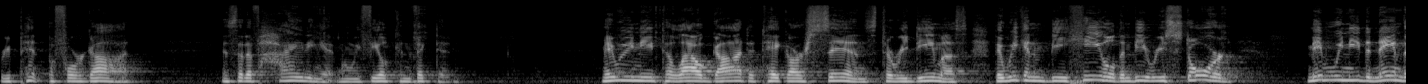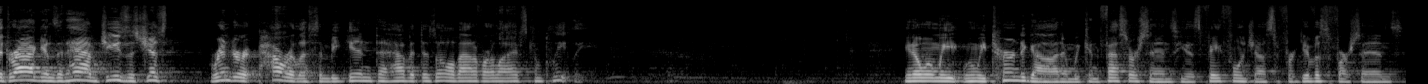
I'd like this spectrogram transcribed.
repent before God, instead of hiding it when we feel convicted. Maybe we need to allow God to take our sins to redeem us, that we can be healed and be restored. Maybe we need to name the dragons and have Jesus just render it powerless and begin to have it dissolve out of our lives completely. You know, when we, when we turn to God and we confess our sins, He is faithful and just to forgive us of our sins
